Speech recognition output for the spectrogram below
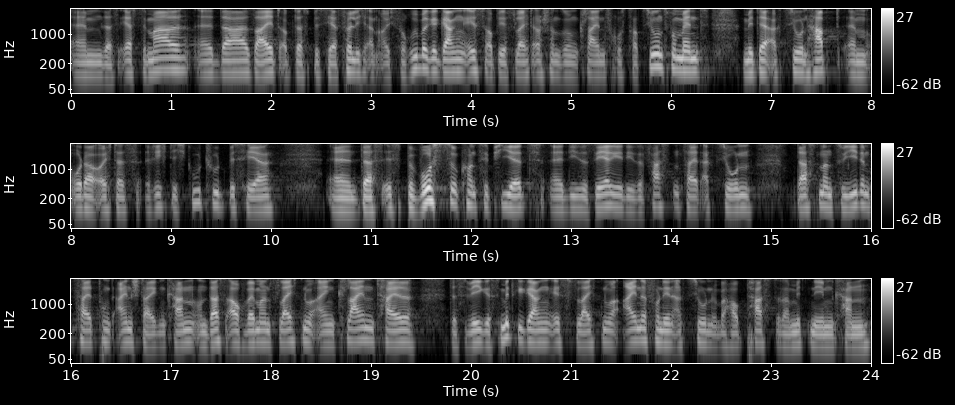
ähm, das erste Mal äh, da seid, ob das bisher völlig an euch vorübergegangen ist, ob ihr vielleicht auch schon so einen kleinen Frustrationsmoment mit der Aktion habt ähm, oder euch das richtig gut tut bisher, äh, das ist bewusst so konzipiert, äh, diese Serie, diese Fastenzeitaktion, dass man zu jedem Zeitpunkt einsteigen kann und das auch, wenn man vielleicht nur einen kleinen Teil des Weges mitgegangen ist, vielleicht nur eine von den Aktionen überhaupt passt oder mitnehmen kann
